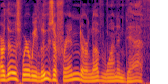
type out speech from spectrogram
are those where we lose a friend or loved one in death.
